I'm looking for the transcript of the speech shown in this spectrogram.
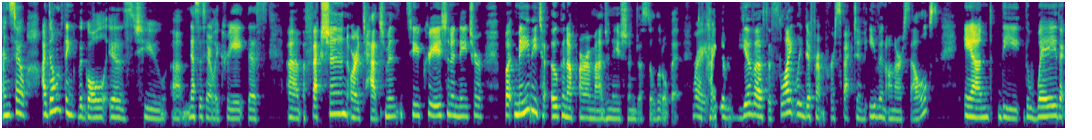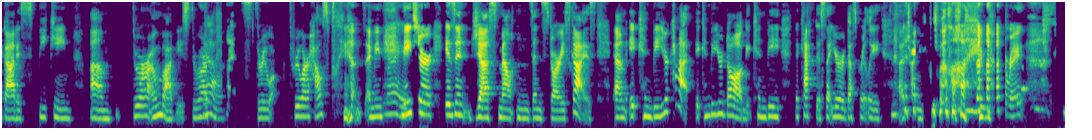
And so I don't think the goal is to um, necessarily create this um, affection or attachment to creation and nature, but maybe to open up our imagination just a little bit. Right. To kind of give us a slightly different perspective, even on ourselves and the the way that God is speaking um, through our own bodies, through our yeah. plants, through through our house plants. I mean, right. nature isn't just mountains and starry skies. Um, it can be your cat, it can be your dog, it can be the cactus that you're desperately uh, trying to keep alive. right.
